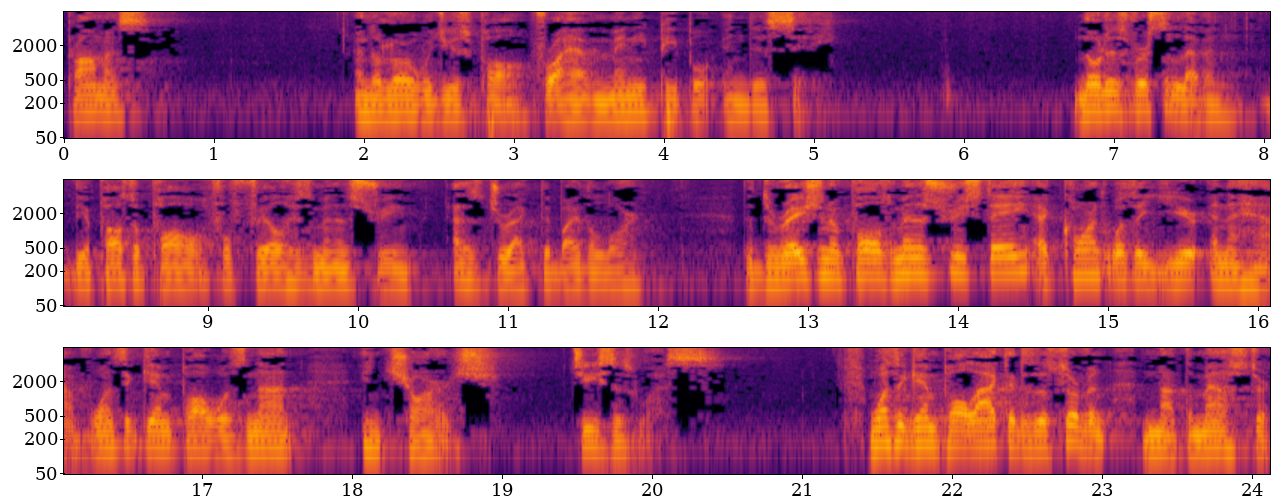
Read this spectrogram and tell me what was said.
Promise. And the Lord would use Paul, for I have many people in this city. Notice verse 11. The Apostle Paul fulfilled his ministry as directed by the Lord. The duration of Paul's ministry stay at Corinth was a year and a half. Once again, Paul was not in charge. Jesus was. Once again, Paul acted as a servant, not the master.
